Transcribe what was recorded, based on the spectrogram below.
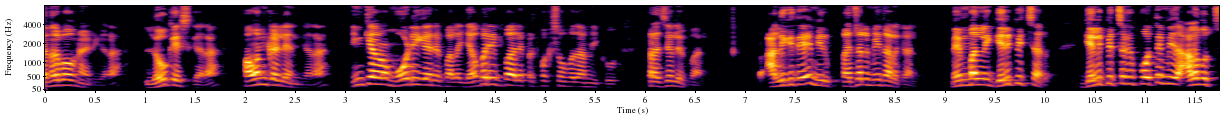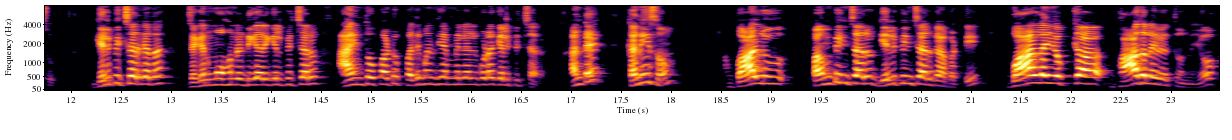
చంద్రబాబు నాయుడు గారా? లోకేష్ గారా? పవన్ కళ్యాణ్ గారా? ఇంకెవరో? మోడీ గారు ఇవ్వాలి ఎవరు ఇవ్వాలి ప్రతిపక్ష హోదా మీకు? ప్రజలు ఇవ్వాలి. అలిగితే మీరు ప్రజల మీద అలగాలి. మిమ్మల్ని గెలిపించారు. గెలిపించకపోతే మీరు అలగొచ్చు. గెలిపించారు కదా. జగన్మోహన్ రెడ్డి గారు గెలిపించారు. ఆయనతో పాటు పది మంది ఎమ్మెల్యేలను కూడా గెలిపించారు. అంటే కనీసం వాళ్ళు పంపించారు గెలిపించారు కాబట్టి వాళ్ళ యొక్క బాధలు ఏవైతే ఉన్నాయో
